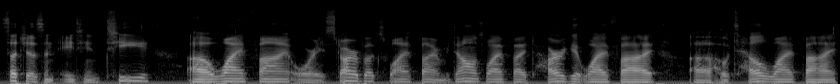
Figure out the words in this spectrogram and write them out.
such as an AT&T uh, Wi-Fi or a Starbucks Wi-Fi or McDonald's Wi-Fi, Target Wi-Fi, hotel Wi-Fi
